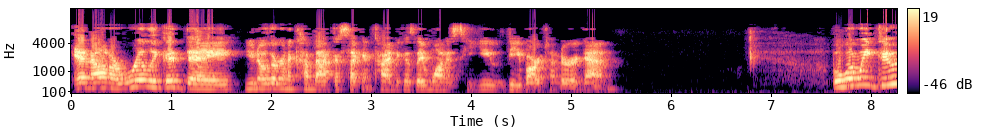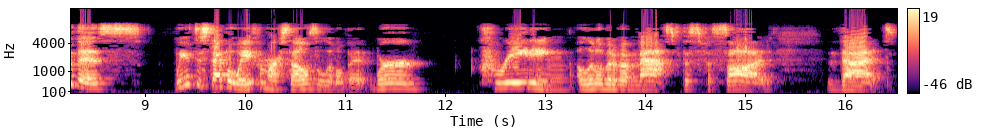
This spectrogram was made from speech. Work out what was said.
and on a really good day, you know they're going to come back a second time because they want to see you, the bartender, again. But when we do this, we have to step away from ourselves a little bit. We're creating a little bit of a mask, this facade that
